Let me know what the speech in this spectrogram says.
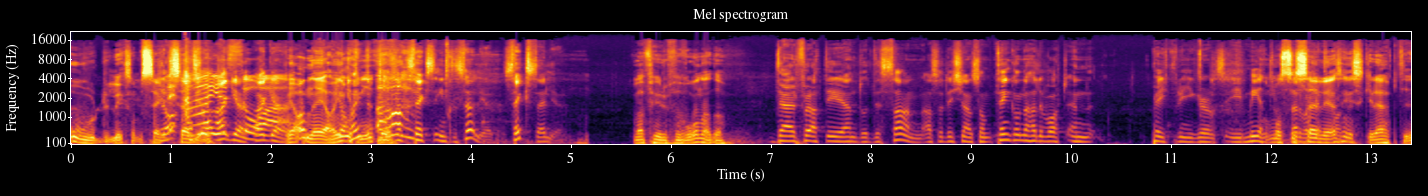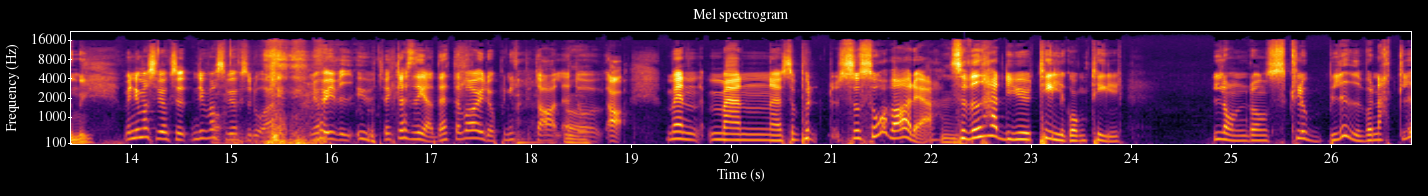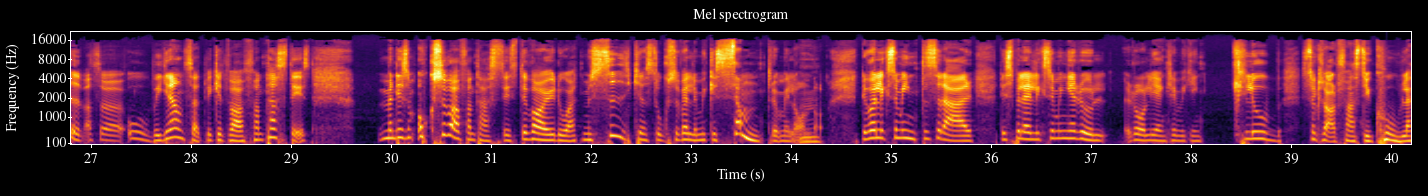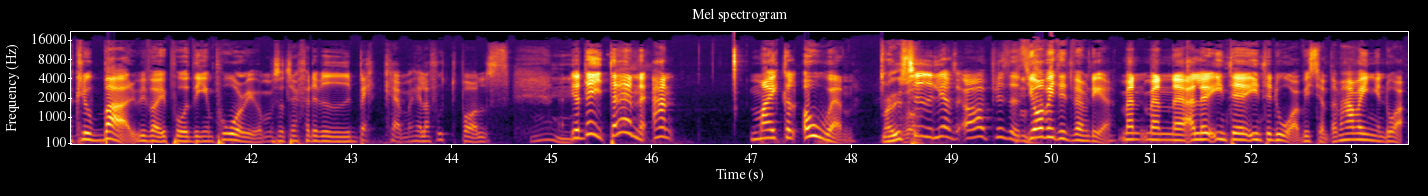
ord liksom, sex Ja, Det säljer. är Agger, så. Agger. Ja, nej, jag har Jag inget har inte emot påstått det. att sex inte säljer. Sex säljer. Varför är du förvånad då? Därför att det är ändå The Sun. Alltså det känns som, tänk om det hade varit en Page 3 Girls i Metro. De måste sälja sin skräptidning. Men nu måste vi också, nu måste vi också då, nu har ju vi utvecklats det. Detta var ju då på 90-talet Ja. och ja. Men, men så, på, så, så var det. Mm. Så vi hade ju tillgång till Londons klubbliv och nattliv, alltså obegränsat, vilket var fantastiskt. Men det som också var fantastiskt, det var ju då att musiken stod så väldigt mycket i centrum i London. Det var liksom inte sådär, det spelade liksom ingen roll, roll egentligen vilken klubb, såklart fanns det ju coola klubbar. Vi var ju på The Emporium och så träffade vi Beckham och hela fotbolls... Jag dejtade en, han, Michael Owen. Ja. Tydligen, ja precis. Jag vet inte vem det är. Men, men, eh, eller inte, inte då visste jag inte, men han var ingen då.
